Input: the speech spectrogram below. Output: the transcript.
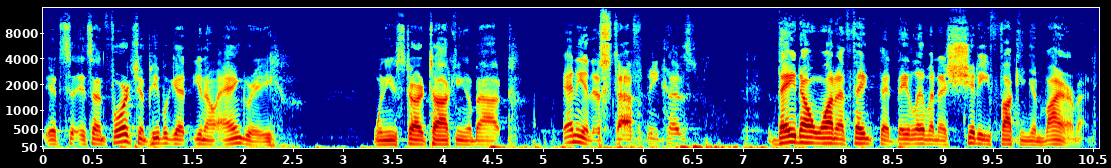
it's it's unfortunate people get you know angry when you start talking about any of this stuff because they don't want to think that they live in a shitty fucking environment.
